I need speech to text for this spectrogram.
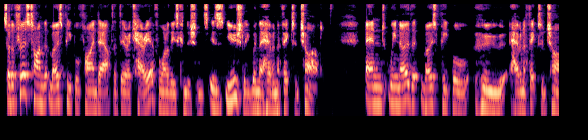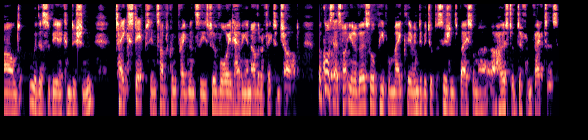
So the first time that most people find out that they're a carrier for one of these conditions is usually when they have an affected child. And we know that most people who have an affected child with a severe condition take steps in subsequent pregnancies to avoid having another affected child. Of course, that's not universal. People make their individual decisions based on a, a host of different factors.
